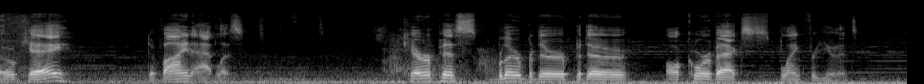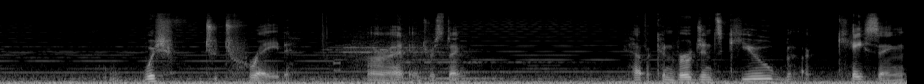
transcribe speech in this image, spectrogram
Okay. Divine Atlas. Carapace, blur, blur, blur, all Korvax, blank for units. Wish to trade. Alright, interesting. Have a convergence cube, a casing,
